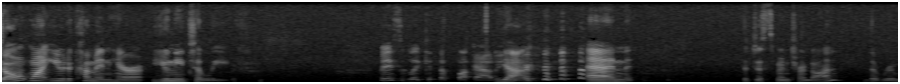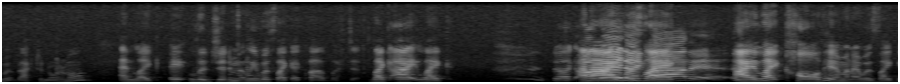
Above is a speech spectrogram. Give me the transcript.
don't want you to come in here. You need to leave. Basically, get the fuck out of Yeah. here. And the discman turned on. The room went back to normal. And like it legitimately was like a cloud lifted. Like I like They're like, And all I was I, like- got it. I like called him and I was like,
